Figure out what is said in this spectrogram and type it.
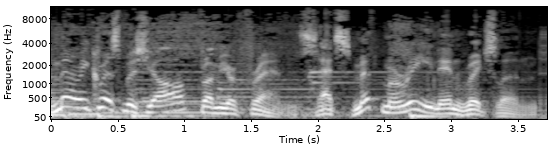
Merry Christmas, y'all, from your friends at Smith Marine in Ridgeland.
